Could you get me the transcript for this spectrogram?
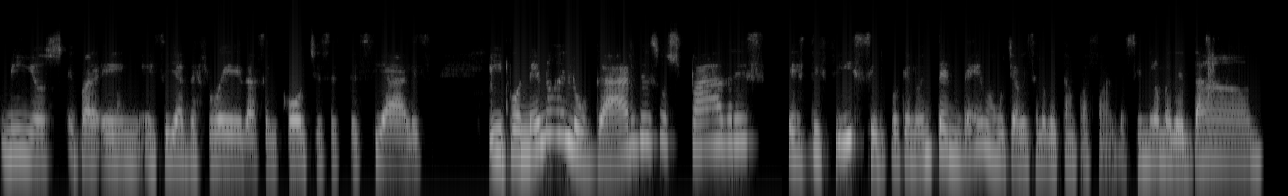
niños en, en, sillas de ruedas, en coches especiales, y ponernos en lugar de esos padres es difícil porque no entendemos muchas veces lo que están pasando. Síndrome de Down,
